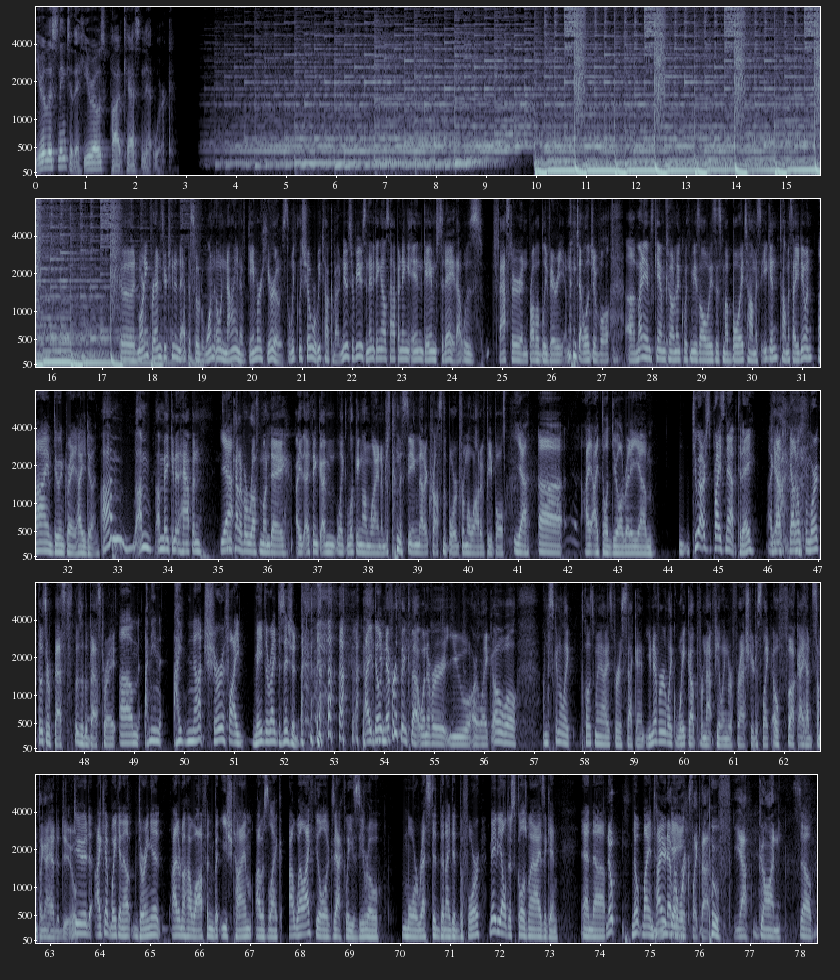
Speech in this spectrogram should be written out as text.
You're listening to the Heroes Podcast Network. Good morning, friends. You're tuned into episode 109 of Gamer Heroes, the weekly show where we talk about news, reviews, and anything else happening in games today. That was faster and probably very unintelligible. Uh, my name's Cam Koenig. With me, as always, is my boy Thomas Egan. Thomas, how you doing? I'm doing great. How you doing? I'm I'm I'm making it happen. It's Yeah. been kind of a rough Monday. I, I think I'm like looking online. I'm just kind of seeing that across the board from a lot of people. Yeah. Uh, I I told you already. Um, two hours surprise nap today. I Yeah. got got home from work. Those are best. Those are the best, right? Um, I mean, I'm not sure if I made the right decision. I don't. never think that whenever you are like, oh well, I'm just gonna like close my eyes for a second. You never like wake up from that feeling refreshed. You're just like, oh fuck, I had something I had to do. Dude, I kept waking up during it. I don't know how often, but each time I was like, uh, well, I feel exactly zero more rested than I did before. Maybe I'll just close my eyes again. And uh, Nope, nope, my entire never day works like that. Poof. Yeah, gone. So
